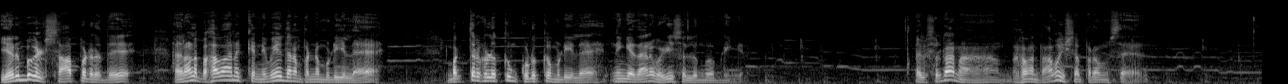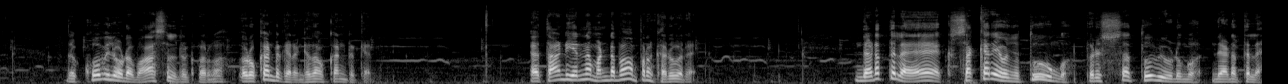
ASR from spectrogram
எறும்புகள் சாப்பிட்றது அதனால் பகவானுக்கு நிவேதனம் பண்ண முடியல பக்தர்களுக்கும் கொடுக்க முடியல நீங்கள் தானே வழி சொல்லுங்க அப்படிங்கிற அதுக்கு சொல்கிறா நான் பகவான் ராமகிருஷ்ண பரமசர் இந்த கோவிலோட வாசல் இருக்கு பாருங்க அவர் உட்காந்துருக்கார் இங்கே தான் உட்காந்துருக்கார் தாண்டி என்ன மண்டபம் அப்புறம் கருவறை. இந்த இடத்துல சர்க்கரையை கொஞ்சம் தூவுங்கோ பெருசாக தூவி விடுங்கோ இந்த இடத்துல.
